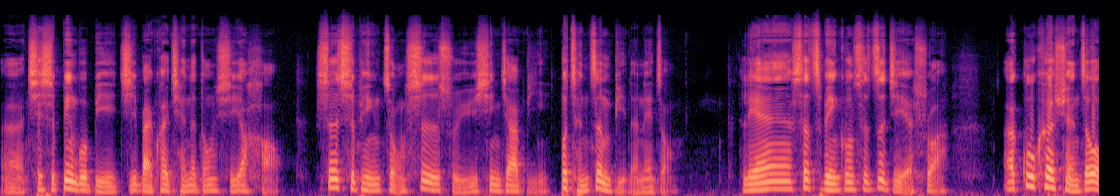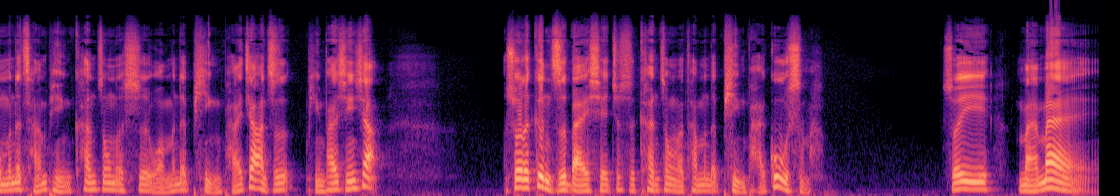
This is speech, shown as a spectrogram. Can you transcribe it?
呃，其实并不比几百块钱的东西要好。奢侈品总是属于性价比不成正比的那种，连奢侈品公司自己也说啊，啊，顾客选择我们的产品看重的是我们的品牌价值、品牌形象。说的更直白一些，就是看中了他们的品牌故事嘛。所以买卖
